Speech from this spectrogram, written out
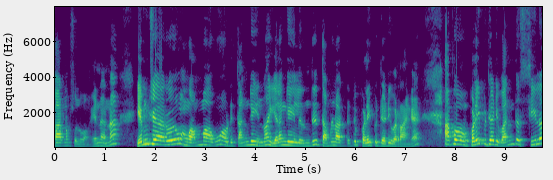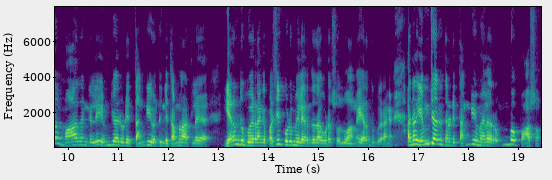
காரணம் சொல்லுவாங்க. என்னன்னா எம்ஜிஆரும் அவங்க அம்மாவும் அவருடைய தங்கையும் தான் இலங்கையிலிருந்து தமிழ்நாட்டுக்கு பிழைப்பு தேடி வர்றாங்க. அப்போ பிழைப்பு தேடி வந்த சில மாதங்களே எம்ஜிஆருடைய தங்கை வந்து இங்கே தமிழ்நாட்டில் இறந்து போயிடுறாங்க. பசி கொடுமையில் இறந்ததாக கூட சொல்லுவாங்க. இறந்து போயிடுறாங்க. அதனால எம்ஜிஆருக்கு தன்னுடைய தங்கை மேலே ரொம்ப பாசம்.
